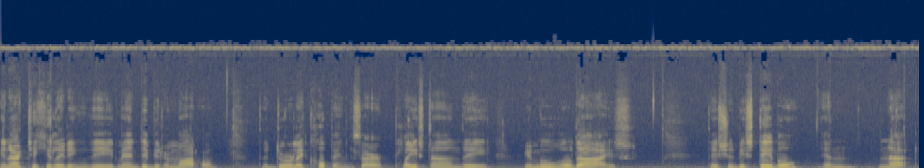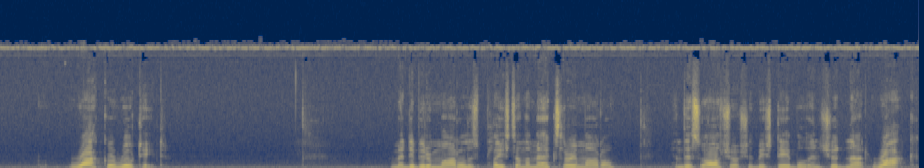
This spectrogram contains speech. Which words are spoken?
In articulating the mandibular model, the Duralay copings are placed on the removable dies. They should be stable and not rock or rotate. The mandibular model is placed on the maxillary model, and this also should be stable and should not rock.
